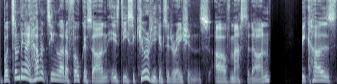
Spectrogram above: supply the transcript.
but something I haven't seen a lot of focus on is the security considerations of Mastodon, because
